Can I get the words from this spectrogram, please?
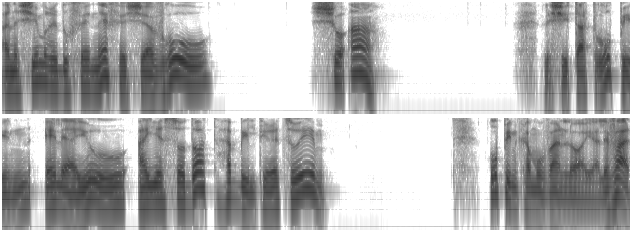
אנשים רדופי נפש שעברו שואה. לשיטת רופין, אלה היו היסודות הבלתי רצויים. רופין כמובן לא היה לבד.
